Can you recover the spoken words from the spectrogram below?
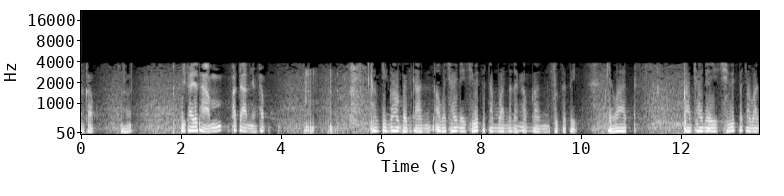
นะครับมีใครจะถามพระอาจารย์อย่างครับความจริงก็เป็นการเอามาใช้ในชีวิตประจำวันนั่นแหละครับ การฝึกสติ แต่ว่าการใช้ในชีวิตประจำวัน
